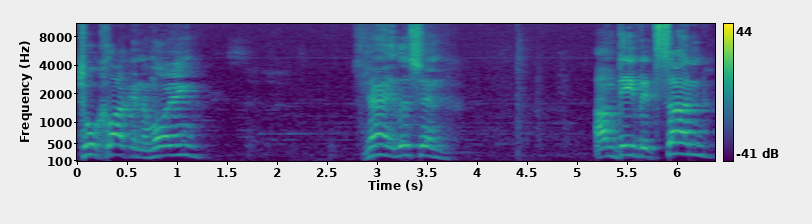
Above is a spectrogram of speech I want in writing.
Two o'clock in the morning. Hey, listen, I'm David's son.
